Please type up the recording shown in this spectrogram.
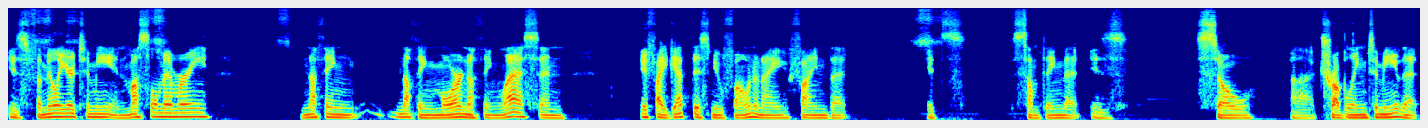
is familiar to me in muscle memory. Nothing nothing more, nothing less. And if I get this new phone and I find that it's something that is so uh, troubling to me that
